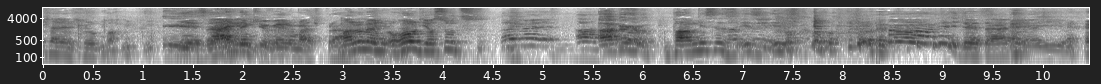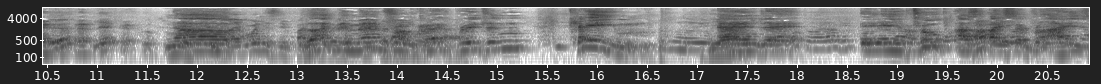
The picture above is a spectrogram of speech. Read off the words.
selling super. Yes, I thank you very much, Prab. Malume, hold your suits. Ah, Palmises is is. Ah, now, like the man from Great Britain came and uh, he took us by surprise.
